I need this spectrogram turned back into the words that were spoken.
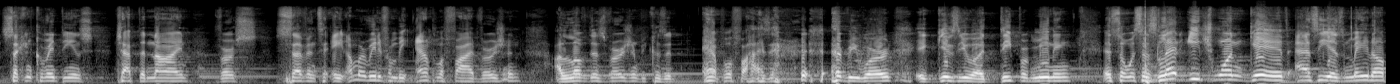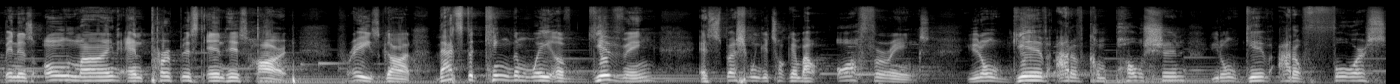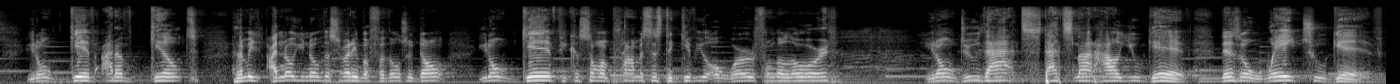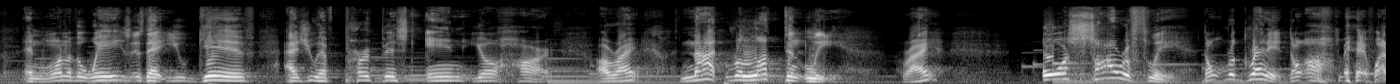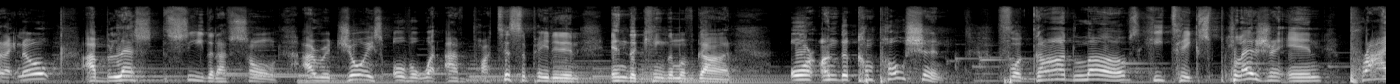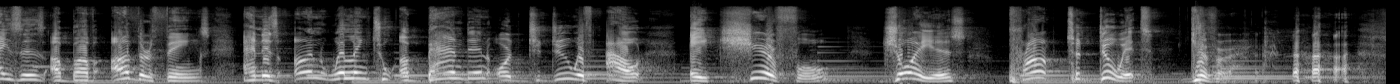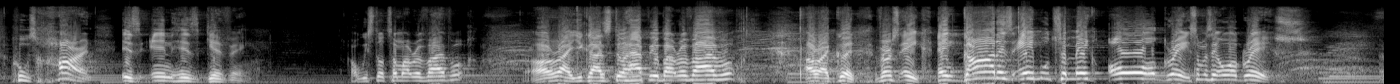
Second Corinthians chapter 9, verse 7 to 8. I'm going to read it from the Amplified version. I love this version because it amplifies every word, it gives you a deeper meaning. And so it says, Let each one give as he has made up in his own mind and purposed in his heart. Praise God. That's the kingdom way of giving especially when you're talking about offerings. You don't give out of compulsion, you don't give out of force, you don't give out of guilt. let me I know you know this already, but for those who don't, you don't give because someone promises to give you a word from the Lord. You don't do that. That's not how you give. There's a way to give. And one of the ways is that you give as you have purposed in your heart. All right? Not reluctantly right? Or sorrowfully. Don't regret it. Don't, oh man, what I know? I bless the seed that I've sown. I rejoice over what I've participated in in the kingdom of God. Or under compulsion. For God loves, He takes pleasure in, prizes above other things, and is unwilling to abandon or to do without a cheerful, joyous, prompt to do it giver, whose heart is in his giving. Are we still talking about revival? All right, you guys still happy about revival? All right, good. Verse 8. And God is able to make all grace. Someone say all grace.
